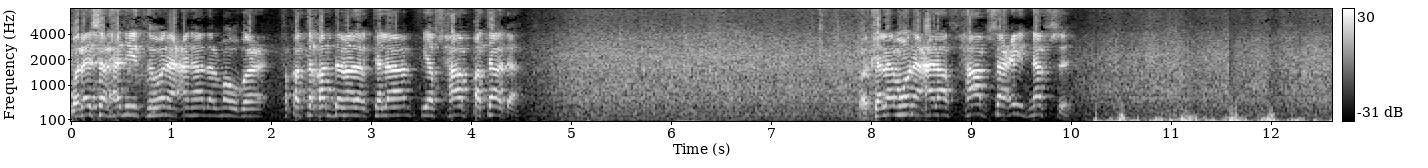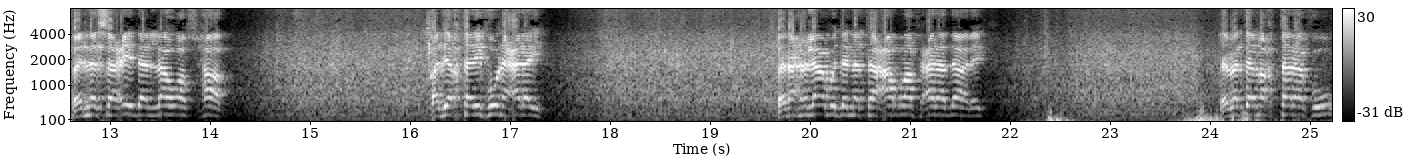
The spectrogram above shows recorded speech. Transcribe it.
وليس الحديث هنا عن هذا الموضع فقد تقدم هذا الكلام في أصحاب قتادة. والكلام هنا على أصحاب سعيد نفسه. فإن سعيدا له أصحاب قد يختلفون عليه. فنحن لابد أن نتعرف على ذلك. فمتى ما اختلفوا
